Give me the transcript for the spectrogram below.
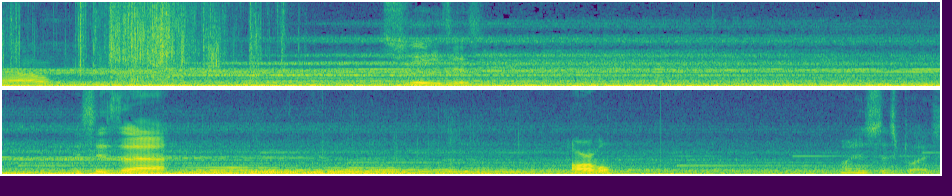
Oh. Jesus. This is, uh... Horrible. What is this place?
